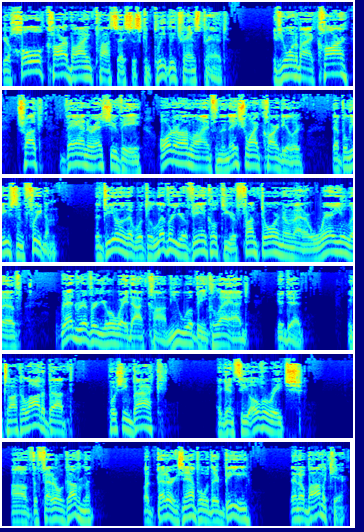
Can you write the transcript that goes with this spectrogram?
Your whole car buying process is completely transparent. If you want to buy a car, truck, van, or SUV, order online from the nationwide car dealer that believes in freedom the dealer that will deliver your vehicle to your front door no matter where you live, redriveryourway.com. You will be glad you did. We talk a lot about pushing back against the overreach of the federal government. What better example would there be than Obamacare?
